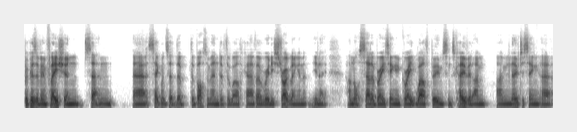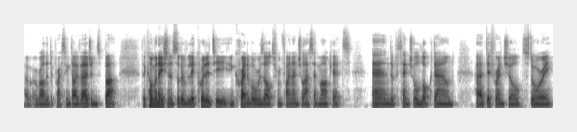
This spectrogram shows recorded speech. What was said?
because of inflation, certain uh, segments at the the bottom end of the wealth curve are really struggling, and you know I'm not celebrating a great wealth boom since COVID. I'm I'm noticing a, a, rather depressing divergence, but the combination of sort of liquidity, incredible results from financial asset markets, and a potential lockdown uh, differential story.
